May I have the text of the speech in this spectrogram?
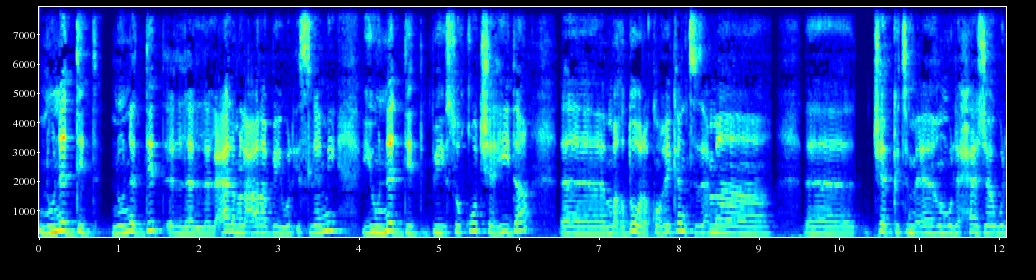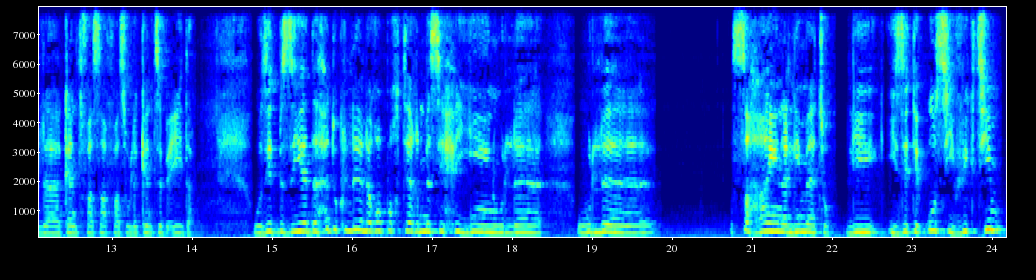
نندد نندد العالم العربي والإسلامي يندد بسقوط شهيدة آه، مغدورة. كون غير كانت زعما آه، تشابكت معاهم ولا حاجة ولا كانت فاس ولا كانت بعيدة. وزيد بالزيادة هذوك لي المسيحيين ولا ولا الصهاينه اللي ماتوا لي ils étaient aussi victimes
